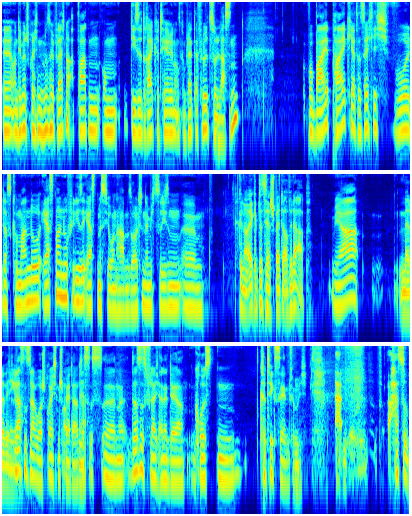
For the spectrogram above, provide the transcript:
Äh, und dementsprechend müssen wir vielleicht noch abwarten, um diese drei Kriterien uns komplett erfüllt zu lassen. Wobei Pike ja tatsächlich wohl das Kommando erstmal nur für diese Erstmission haben sollte, nämlich zu diesem, ähm, Genau, er gibt es ja später auch wieder ab. ja, Mehr oder weniger. lass uns darüber sprechen später. Das ist, äh, ne, das ist vielleicht eine der größten Kritikszenen für mich. Hast du,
